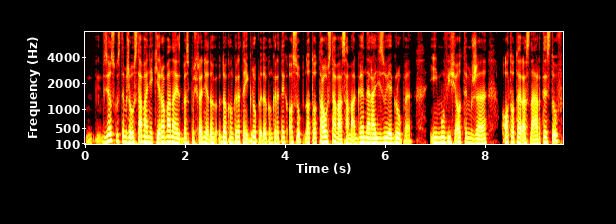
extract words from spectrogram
w związku z tym, że ustawa nie kierowana jest bezpośrednio do, do, konkretnej grupy, do konkretnych osób, no to ta ustawa sama generalizuje grupę i mówi się o tym, że oto teraz na artystów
